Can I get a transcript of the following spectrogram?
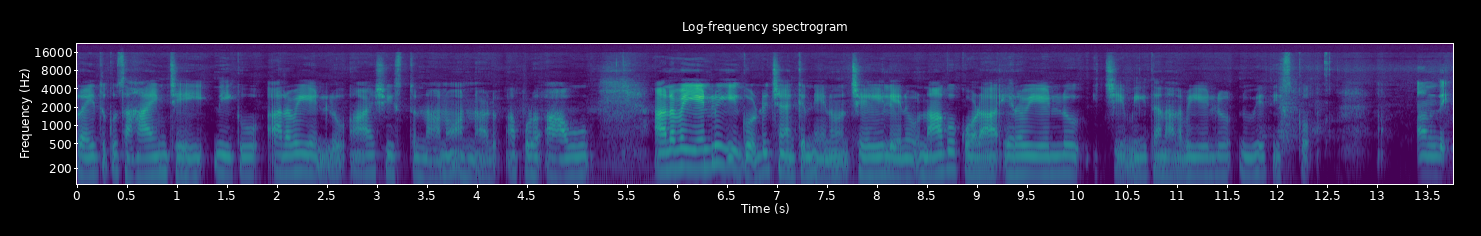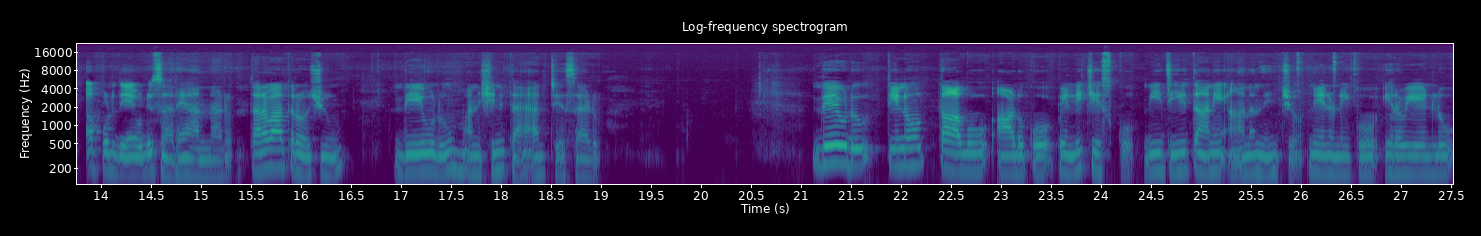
రైతుకు సహాయం చేయి. నీకు అరవై ఏళ్ళు ఆశిస్తున్నాను అన్నాడు. అప్పుడు ఆవు అరవై ఏళ్ళు ఈ గొడ్డు చాకరి నేను చేయలేను. నాకు కూడా ఇరవై ఏళ్ళు ఇచ్చి మిగతా నలభై ఏళ్ళు నువ్వే తీసుకో అంది. అప్పుడు దేవుడు సరే అన్నాడు. తర్వాత రోజు దేవుడు మనిషిని తయారు చేశాడు. దేవుడు తిను తాగు ఆడుకో పెళ్ళి చేసుకో నీ జీవితాన్ని ఆనందించు నేను నీకు ఇరవై ఏళ్ళు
